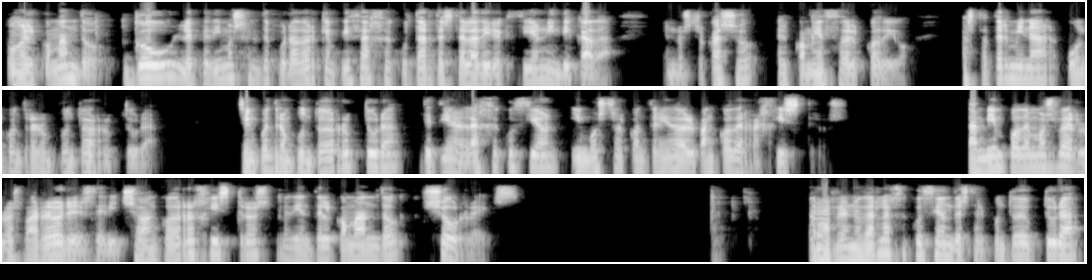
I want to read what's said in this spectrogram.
Con el comando go le pedimos al depurador que empiece a ejecutar desde la dirección indicada, en nuestro caso, el comienzo del código, hasta terminar o encontrar un punto de ruptura. Si encuentra un punto de ruptura, detiene la ejecución y muestra el contenido del banco de registros. También podemos ver los valores de dicho banco de registros mediante el comando showregs. Para reanudar la ejecución desde el punto de ruptura,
